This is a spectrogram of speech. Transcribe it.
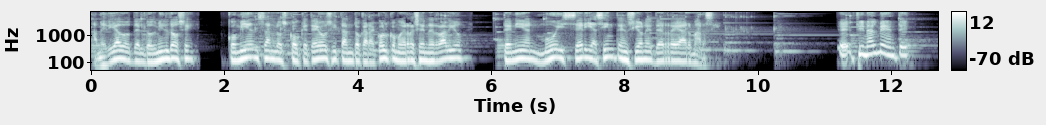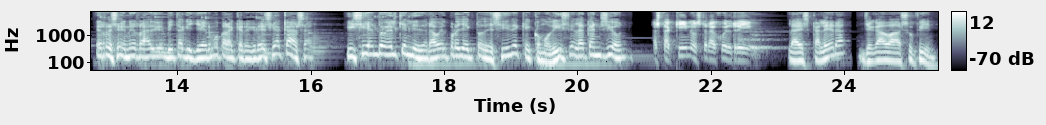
A mediados del 2012 comienzan los coqueteos y tanto Caracol como RCN Radio tenían muy serias intenciones de rearmarse. Eh, finalmente, RCN Radio invita a Guillermo para que regrese a casa y siendo él quien lideraba el proyecto decide que, como dice la canción, hasta aquí nos trajo el río. La escalera llegaba a su fin.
